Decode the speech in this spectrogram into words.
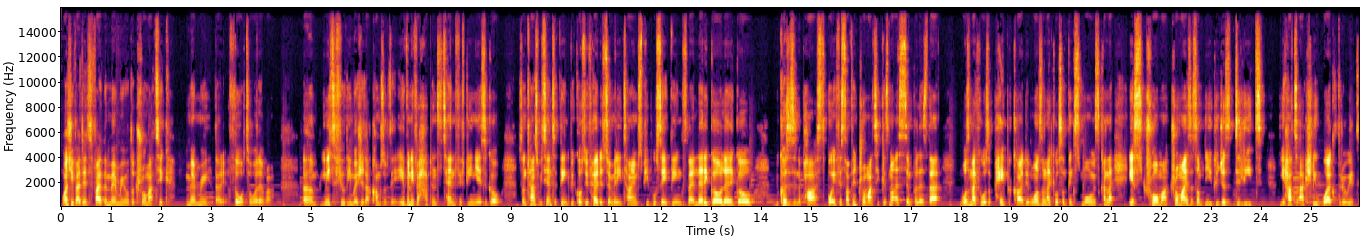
once you've identified the memory or the traumatic memory, that thought or whatever, um, you need to feel the emotion that comes with it. Even if it happens 10, 15 years ago, sometimes we tend to think because we've heard it so many times, people say things like, let it go, let it go, because it's in the past. But if it's something traumatic, it's not as simple as that. It wasn't like it was a paper cut, it wasn't like it was something small. It's kind of like it's trauma. Trauma isn't something you can just delete. You have to actually work through it.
